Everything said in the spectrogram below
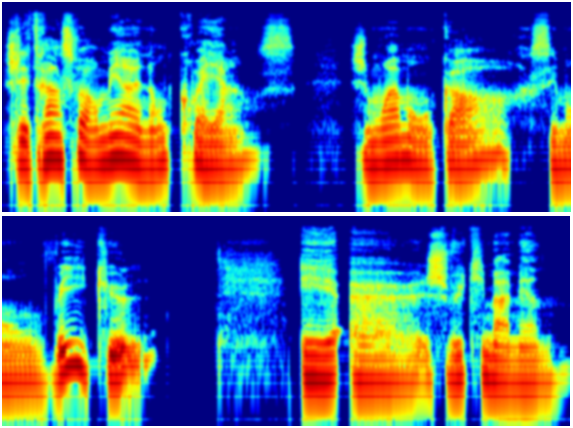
Je l'ai transformé en une autre croyance. Moi, mon corps, c'est mon véhicule et euh, je veux qu'il m'amène.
